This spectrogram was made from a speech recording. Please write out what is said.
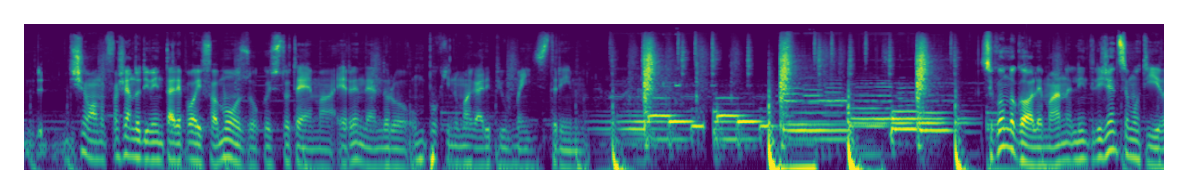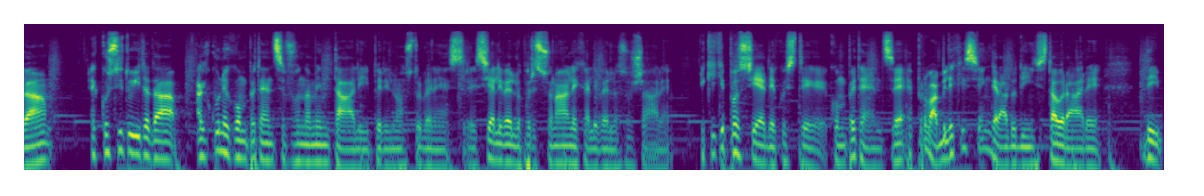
Diciamo, facendo diventare poi famoso questo tema e rendendolo un pochino magari più mainstream. Secondo Goleman, l'intelligenza emotiva è costituita da alcune competenze fondamentali per il nostro benessere, sia a livello personale che a livello sociale. E chi, possiede queste competenze è probabile che sia in grado di instaurare dei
